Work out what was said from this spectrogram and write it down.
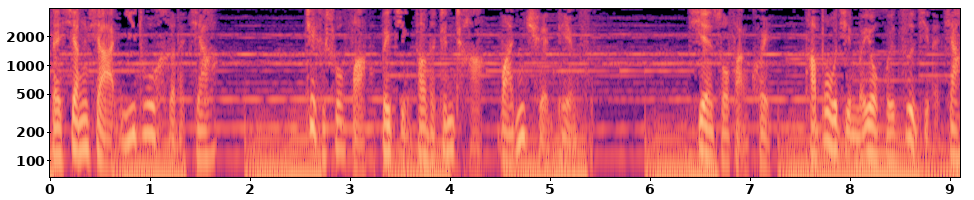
在乡下伊都河的家，这个说法被警方的侦查完全颠覆。线索反馈，他不仅没有回自己的家。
